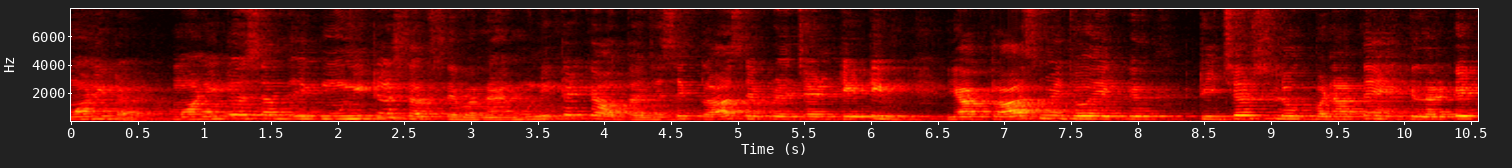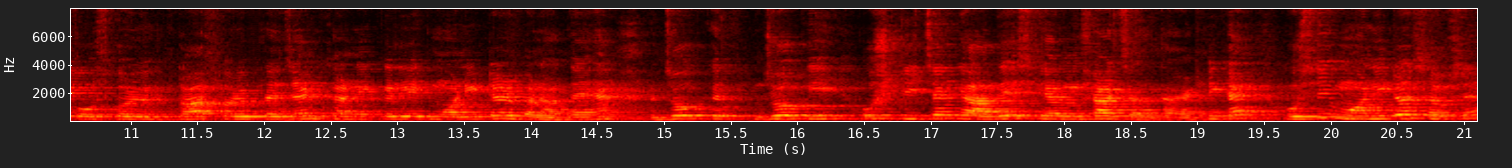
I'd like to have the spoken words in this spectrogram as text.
मॉनिटर। मॉनिटर शब्द एक मोनिटर शब्द से बना है। मोनिटर क्या होता है? जैसे क्लास रिप्रेजेंटेटिव या क्लास में जो एक टीचर्स लोग बनाते हैं कि लड़के को उसको क्लास को रिप्रेजेंट करने के लिए एक मॉनिटर बनाते हैं, जो जो कि उस टीचर के आदेश के अनुसार चलता है, ठीक है? उसी मॉनिटर सबसे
